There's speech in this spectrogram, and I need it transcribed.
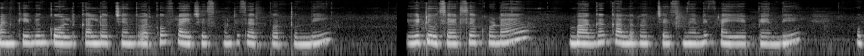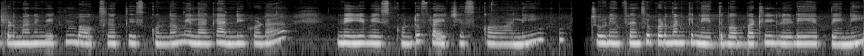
మనకి ఇవి గోల్డ్ కలర్ వచ్చేంత వరకు ఫ్రై చేసుకుంటే సరిపోతుంది. ఇవి టూ సైడ్స్ కూడా బాగా కలర్ వచ్చేసిందండి ఫ్రై అయిపోయింది. ఇప్పుడు మనం వీటిని బాక్స్లోకి తీసుకుందాం. ఇలాగే అన్నీ కూడా నెయ్యి వేసుకుంటూ ఫ్రై చేసుకోవాలి. చూడండి ఫ్రెండ్స్ ఇప్పుడు మనకి నేతి బొబ్బట్లు రెడీ అయిపోయినాయి.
